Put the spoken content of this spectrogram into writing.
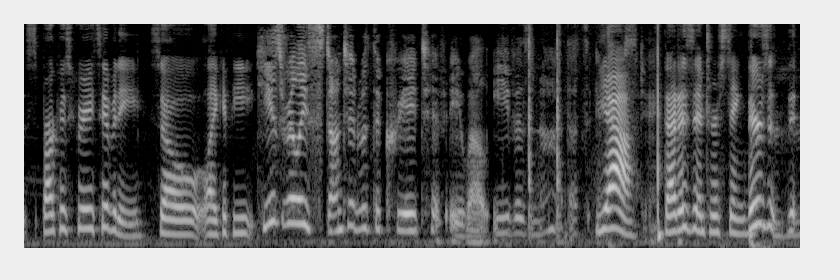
Spark his creativity. So like if he He's really stunted with the creativity while Eve is not. That's Yeah, that is interesting. There's a, th-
